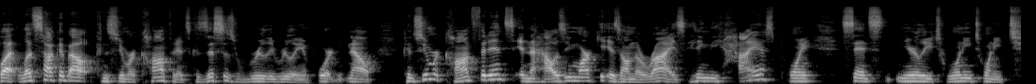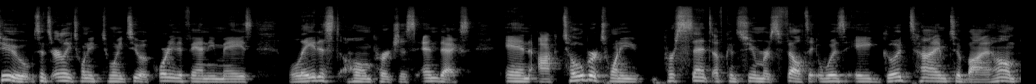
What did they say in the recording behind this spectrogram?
But let's talk about consumer confidence because this is really, really important. Now, consumer confidence in the housing market is on the rise, hitting the highest point since nearly 2022, since early 2022, according to Fannie Mae's latest home purchase index. In October, 20% of consumers felt it was a good time to buy a home,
